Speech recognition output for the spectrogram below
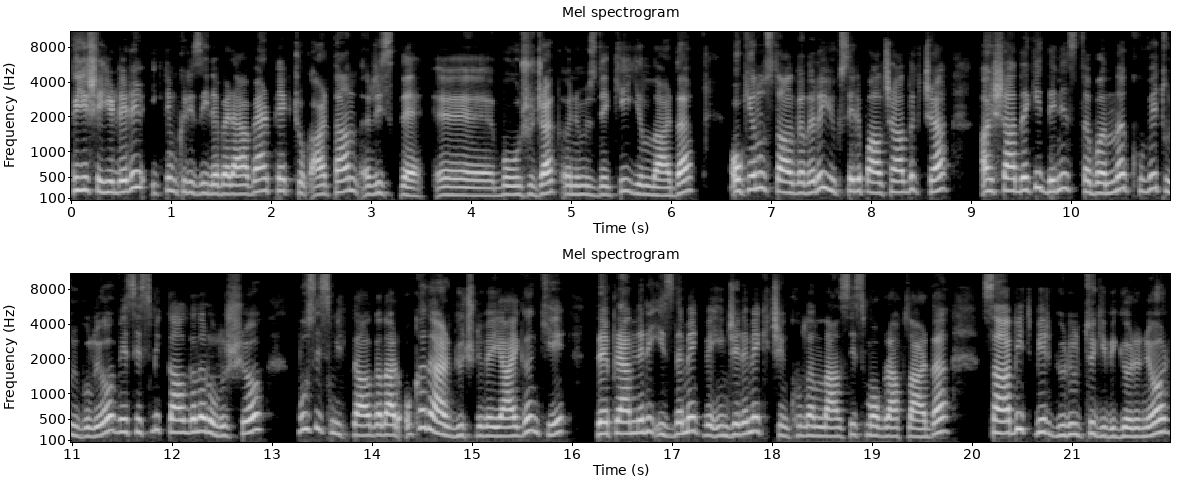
Kıyı şehirleri iklim kriziyle beraber pek çok artan riskle e, boğuşacak önümüzdeki yıllarda. Okyanus dalgaları yükselip alçaldıkça aşağıdaki deniz tabanına kuvvet uyguluyor ve sismik dalgalar oluşuyor. Bu sismik dalgalar o kadar güçlü ve yaygın ki depremleri izlemek ve incelemek için kullanılan sismograflarda sabit bir gürültü gibi görünüyor.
